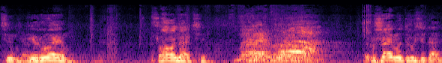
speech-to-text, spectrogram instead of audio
цим героям. Слава нації! Рушаємо, друзі, далі.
